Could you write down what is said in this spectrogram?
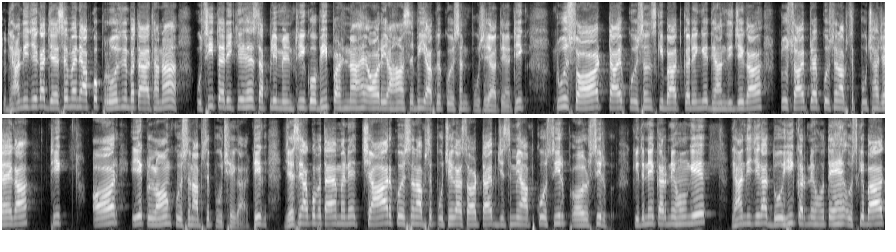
तो ध्यान दीजिएगा, जैसे मैंने आपको प्रोज में बताया था ना, उसी तरीके से सप्लीमेंट्री को भी पढ़ना है और यहाँ से भी आपके क्वेश्चन पूछे जाते हैं, ठीक? टू शॉर्ट टाइप क्वेश्चंस की बात करेंगे, ध्यान दीजिएगा। टू शॉर्ट टाइप क्वेश्चन आपसे पूछा जाएगा, ठीक? और एक लॉन्ग क्वेश्चन आपसे पूछेगा, ठीक? जैसे आपको बताया मैंने, चार क्वेश्चन आपसे पूछेगा शॉर्ट टाइप जिसमें आपको सिर्फ़ और सिर्फ़ कितने करने होंगे? ध्यान दीजिएगा, दो ही करने होते हैं। उसके बाद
